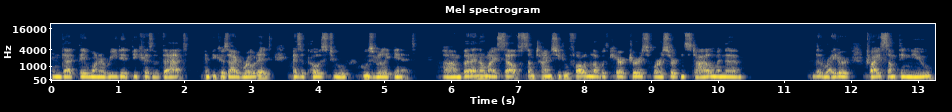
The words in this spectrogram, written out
and that they want to read it because of that and because I wrote it as opposed to who's really in it. Um, but I know myself, sometimes you do fall in love with characters or a certain style. And when the, the writer tries something new,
